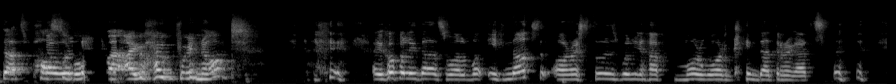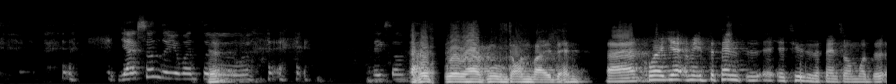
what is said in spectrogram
That's possible, but I hope we're not. I hopefully that as well. But if not, our students will have more work in that regards. Jackson, do you want to yeah. say something? I hope we'll have moved on by then. Uh, well, yeah, I mean, it depends. It usually depends on what the,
